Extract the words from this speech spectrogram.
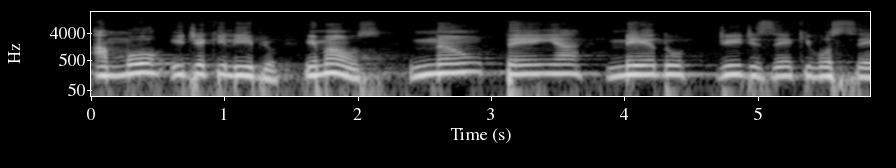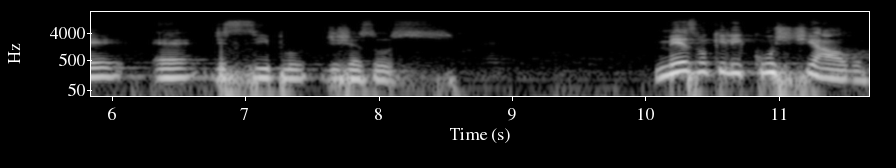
amor e de equilíbrio. Irmãos, não tenha medo de dizer que você é discípulo de Jesus. Mesmo que lhe custe algo.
